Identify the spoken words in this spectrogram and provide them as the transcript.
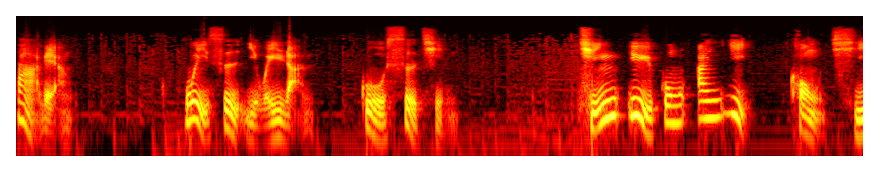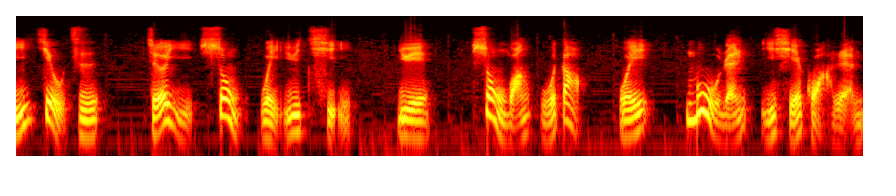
大梁，魏氏以为然，故事秦。秦欲公安邑，恐其救之，则以宋委于齐，曰：“宋王无道，为牧人以挟寡人，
